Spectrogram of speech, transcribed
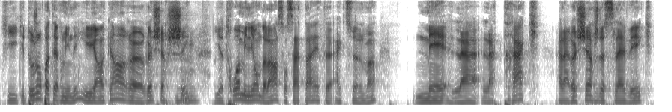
qui, qui est toujours pas terminée et encore euh, recherchée. Mhm. Il y a 3 millions de dollars sur sa tête actuellement, mais la, la traque à la recherche de Slavic,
